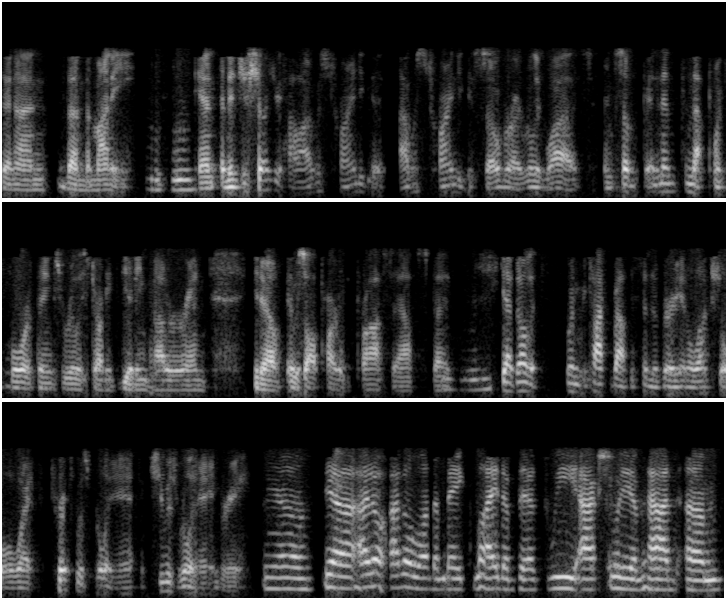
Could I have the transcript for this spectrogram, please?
than on than the money. Mm-hmm. And and it just shows you how I was trying to get I was trying to get sober. I really was. And so and then from that point forward, things really started getting better, and you know it was all part of the process. But mm-hmm. yeah, no, when we talk about this in a very intellectual way, Trish was really she was really angry. Yeah, yeah. I don't I don't want to make light of this. We actually have had, um,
